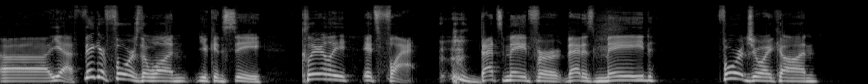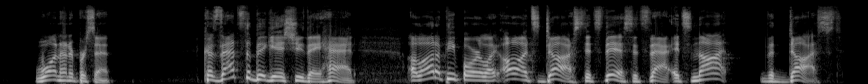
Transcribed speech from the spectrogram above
Uh, yeah, figure four is the one you can see clearly. It's flat. That's made for. That is made for a Joy-Con, 100. percent Because that's the big issue they had. A lot of people are like, "Oh, it's dust. It's this. It's that." It's not the dust.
